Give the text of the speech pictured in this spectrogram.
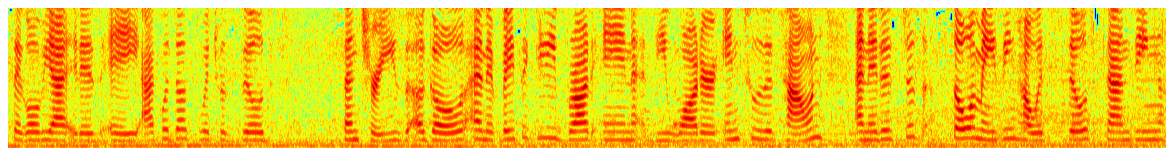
Segovia. It is a aqueduct which was built centuries ago and it basically brought in the water into the town and it is just so amazing how it's still standing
